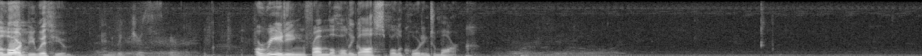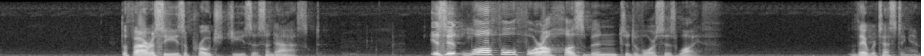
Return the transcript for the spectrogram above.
The Lord be with you. and with your spirit. A reading from the Holy Gospel according to Mark. The Pharisees approached Jesus and asked, Is it lawful for a husband to divorce his wife? They were testing him.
